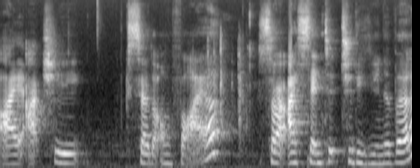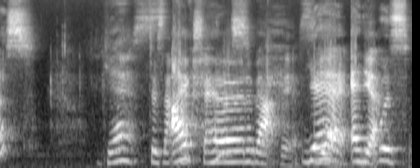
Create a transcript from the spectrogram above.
I actually set it on fire. So I sent it to the universe. Yes. Does that I've make sense? heard about this. Yeah, and yeah. it was,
